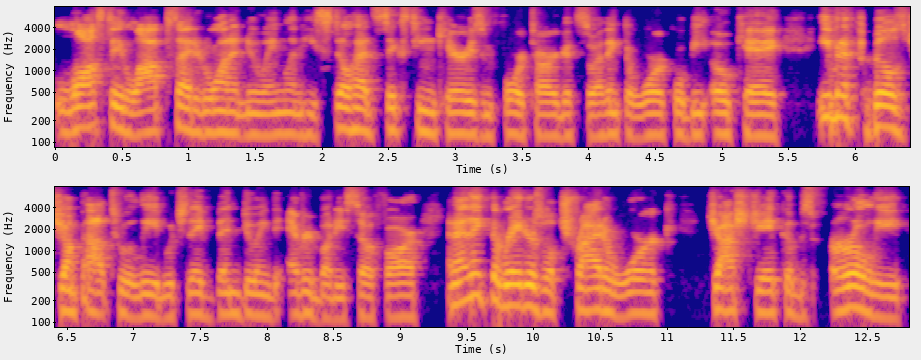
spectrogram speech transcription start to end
lost a lopsided one at New England. He still had 16 carries and four targets, so I think the work will be okay, even if the Bills jump out to a lead, which they've been doing to everybody so far. And I think the Raiders will try to work Josh Jacobs early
